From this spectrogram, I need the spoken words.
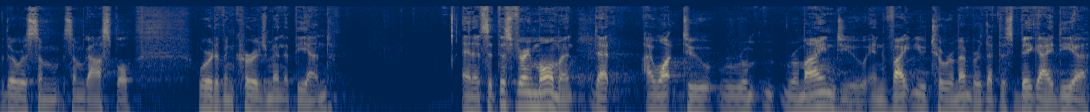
there was some, some gospel word of encouragement at the end. And it's at this very moment that I want to re- remind you, invite you to remember that this big idea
